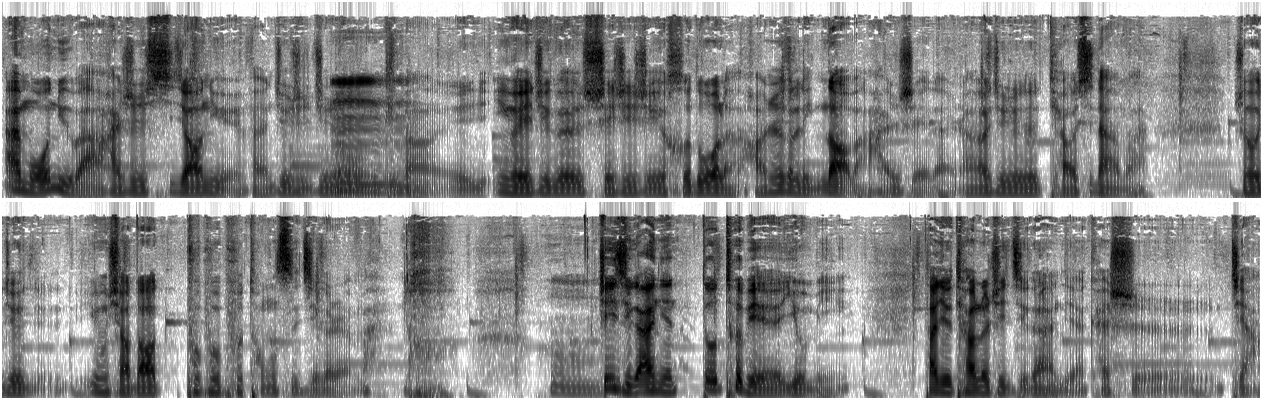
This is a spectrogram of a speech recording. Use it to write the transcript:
按摩女吧，还是洗脚女，反正就是这种嗯地方，呃因为这个谁谁谁喝多了，好像是个领导吧，还是谁的，然后就是调戏他嘛，之后就用小刀噗噗噗捅死几个人嘛。嗯，这几个案件都特别有名，他就挑了这几个案件开始讲，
